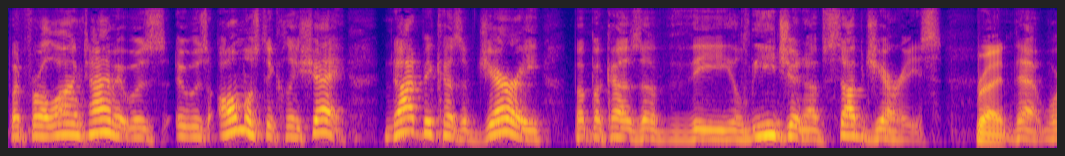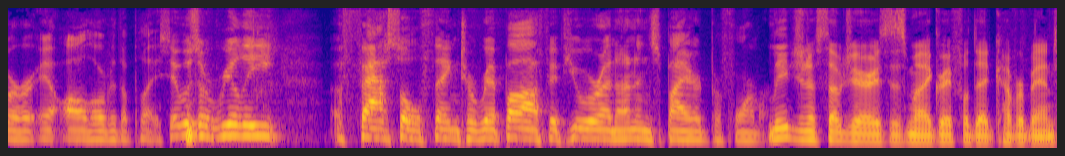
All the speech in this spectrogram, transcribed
But for a long time, it was it was almost a cliche, not because of Jerry, but because of the legion of sub Jerrys Right. that were all over the place. It was a really a facile thing to rip off if you were an uninspired performer. Legion of Sub Subjerries is my Grateful Dead cover band.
